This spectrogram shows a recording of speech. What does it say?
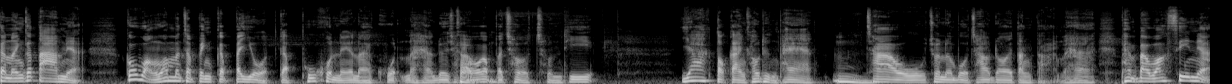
กันนั้นก็ตามเนี่ย ก็หวังว่ามันจะเป็นกับประโยชน์กับผู้คนในอนาคตนะฮะ โดยเฉพาะครับกับประชาชนที่ยากต่อการเข้าถึงแพทย์ ชาวชนบทชาวดอยต่าง ๆ นะฮะแผ่นแปะวัคซีนเนี่ย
